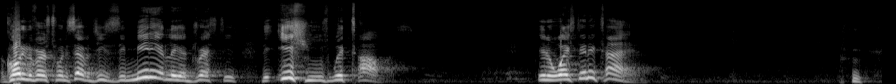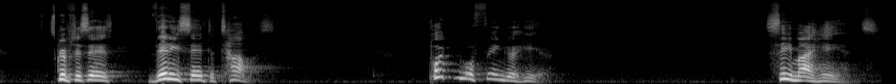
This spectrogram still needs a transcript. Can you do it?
According to verse 27, Jesus immediately addressed his, the issues with Thomas. He didn't waste any time. Scripture says, Then he said to Thomas, Put your finger here. See my hands.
